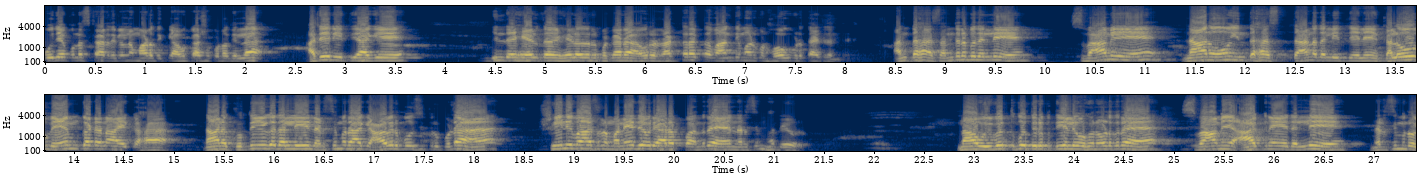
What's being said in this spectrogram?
ಪೂಜೆ ಪುನಸ್ಕಾರಗಳನ್ನ ಮಾಡೋದಕ್ಕೆ ಅವಕಾಶ ಕೊಡೋದಿಲ್ಲ. ಅದೇ ರೀತಿಯಾಗಿ ಇಂದ ಹೇಳ್ತಾ, ಹೇಳೋದ್ರ ಪ್ರಕಾರ ಅವರು ರಕ್ತ ರಕ್ತ ವಾಂತಿ ಮಾಡ್ಕೊಂಡು ಹೋಗ್ಬಿಡ್ತಾ ಇದ್ರಂತೆ. ಅಂತಹ ಸಂದರ್ಭದಲ್ಲಿ ಸ್ವಾಮಿ ನಾನು ಇಂತಹ ಸ್ಥಾನದಲ್ಲಿದ್ದೇನೆ. ಕಲೋ ವೇಂಕಟ ನಾಯಕ ನಾನು ಕೃತಯುಗದಲ್ಲಿ ನರಸಿಂಹರಾಗಿ ಆವಿರ್ಭವಿಸಿದ್ರು ಕೂಡ ಶ್ರೀನಿವಾಸನ ಮನೆ ದೇವರು ಯಾರಪ್ಪ ಅಂದ್ರೆ ನರಸಿಂಹ ದೇವರು ನಾವು ಇವತ್ತಿಗೂ ತಿರುಪತಿಯಲ್ಲಿ ಹೋಗಿ ನೋಡಿದ್ರೆ ಸ್ವಾಮಿ ಆಗ್ನೇಯದಲ್ಲಿ ನರಸಿಂಹರ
